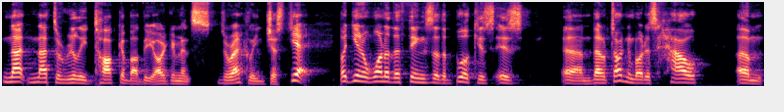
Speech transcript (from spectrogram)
not not to really talk about the arguments directly just yet, but you know, one of the things of the book is is um, that I'm talking about is how um,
